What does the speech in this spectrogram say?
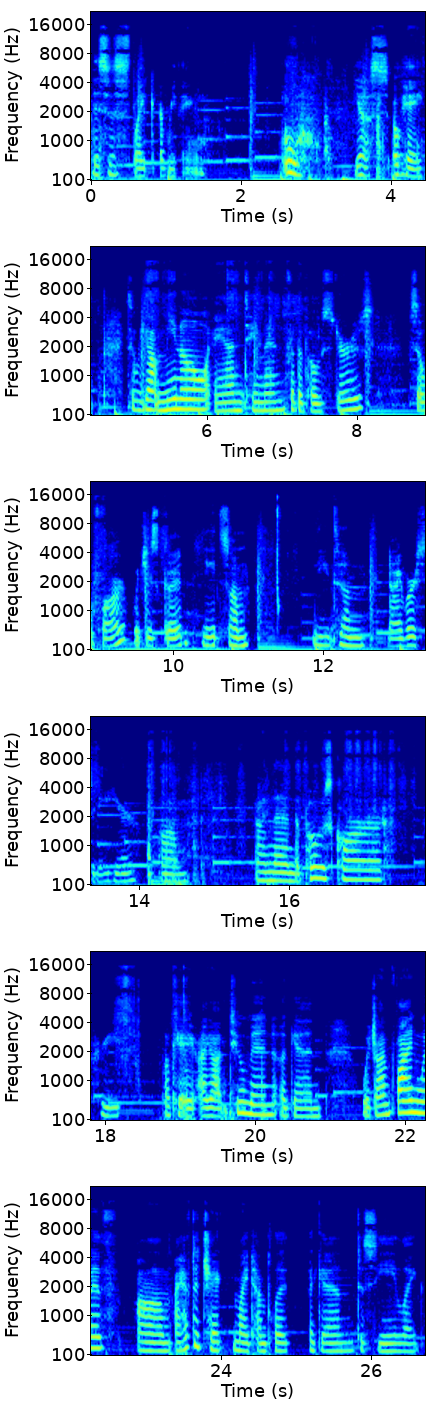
This is like everything. Oh, yes. Okay. So we got Minho and Taemin for the posters so far, which is good. Need some need some diversity here. Um and then the postcard okay, I got two men again, which I'm fine with. Um I have to check my template again to see like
